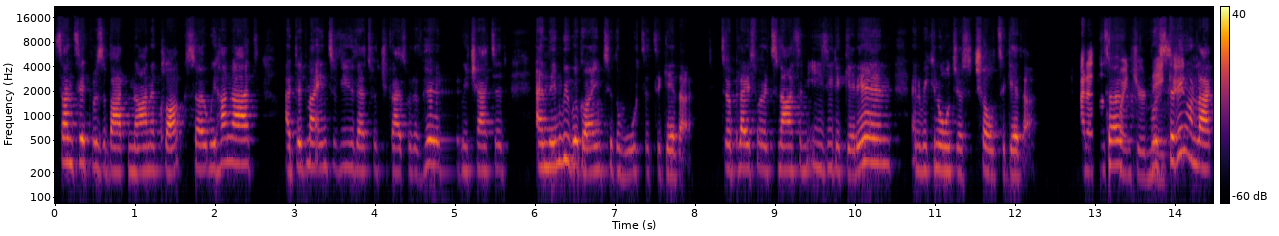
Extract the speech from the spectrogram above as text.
sunset was about nine o'clock. So we hung out. I did my interview. That's what you guys would have heard. We chatted. And then we were going to the water together to a place where it's nice and easy to get in and we can all just chill together. And at this so point, you're we're naked. sitting on like,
